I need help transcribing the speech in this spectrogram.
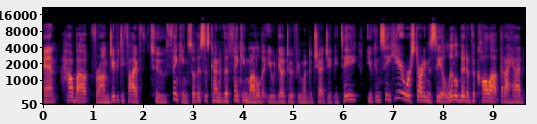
And how about from GPT-5 to thinking? So this is kind of the thinking model that you would go to if you went to ChatGPT. You can see here we're starting to see a little bit of the call out that I had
